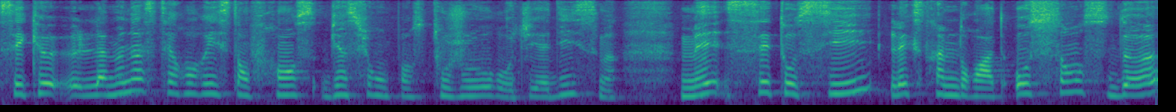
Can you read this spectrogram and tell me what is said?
c'est que la menace terroriste en France, bien sûr, on pense toujours au djihadisme, mais c'est aussi l'extrême droite, au sens de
